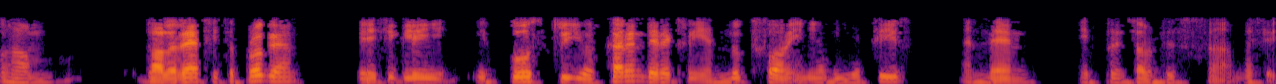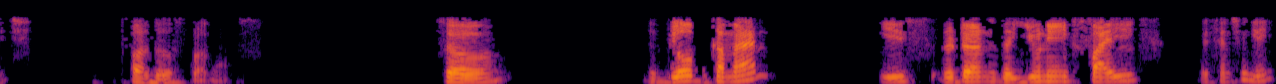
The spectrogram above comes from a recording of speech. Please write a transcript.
um, dollar $f is a program basically it goes to your current directory and looks for any of the exes and then it prints out this uh, message for those programs. So the globe command is returns the unique files essentially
